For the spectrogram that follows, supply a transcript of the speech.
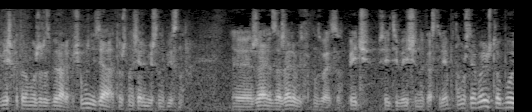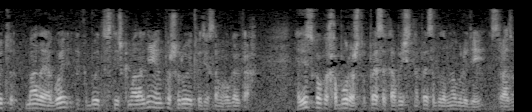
вещь, которую мы уже разбирали, почему нельзя, то, что в начале Мишны написано, э, зажаривать, как называется, печь все эти вещи на костре, потому что я боюсь, что будет малый огонь, будет слишком мало огня, и он пошурует в этих самых угольках. А здесь сколько хабура, что Песах обычно на Песах было много людей сразу.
